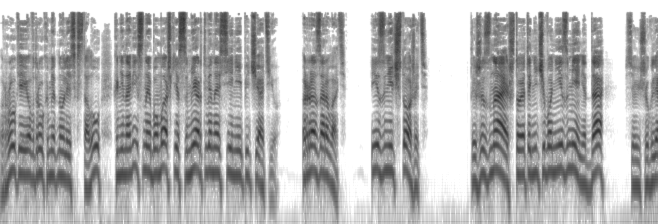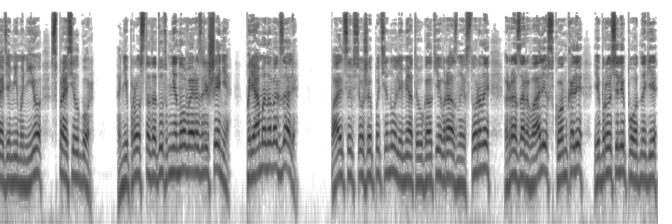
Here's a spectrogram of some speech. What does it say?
Руки ее вдруг метнулись к столу, к ненавистной бумажке с мертвенно-синей печатью. Разорвать. Изничтожить. «Ты же знаешь, что это ничего не изменит, да?» Все еще глядя мимо нее, спросил Гор. «Они просто дадут мне новое разрешение. Прямо на вокзале. Пальцы все же потянули мятые уголки в разные стороны, разорвали, скомкали и бросили под ноги,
